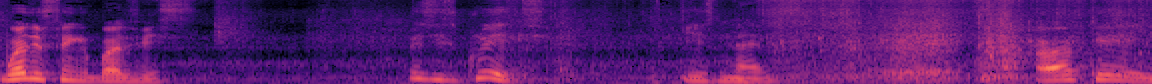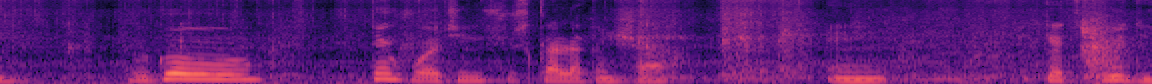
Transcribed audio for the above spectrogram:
What do you think about this? This is great. It's nice. Okay. We go. Thank you for watching. Subscribe, like and share. And get ready.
